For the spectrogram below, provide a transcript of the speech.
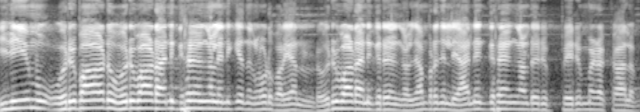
ഇനിയും ഒരുപാട് ഒരുപാട് അനുഗ്രഹങ്ങൾ എനിക്ക് നിങ്ങളോട് പറയാനുണ്ട്. ഒരുപാട് അനുഗ്രഹങ്ങൾ. ഞാൻ പറഞ്ഞില്ലേ അനുഗ്രഹങ്ങളുടെ ഒരു പെരുമഴക്കാലം.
